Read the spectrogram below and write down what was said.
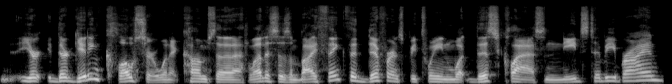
you're they're getting closer when it comes to that athleticism. But I think the difference between what this class needs to be, Brian,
